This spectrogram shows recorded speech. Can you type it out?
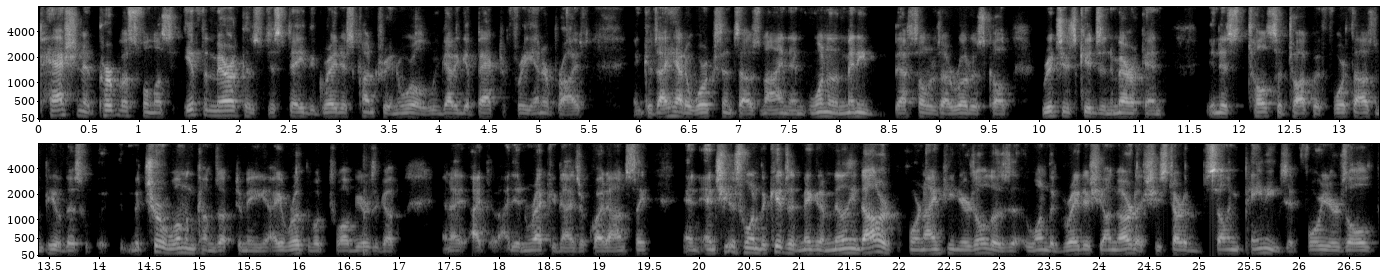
passionate purposefulness. If America's just stayed the greatest country in the world, we've got to get back to free enterprise. And because I had to work since I was nine, and one of the many bestsellers I wrote is called Richest Kids in America. And in this Tulsa talk with 4,000 people, this mature woman comes up to me. I wrote the book 12 years ago, and I, I, I didn't recognize her quite honestly. And, and she was one of the kids that making a million dollars before 19 years old. Was one of the greatest young artists. She started selling paintings at four years old.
